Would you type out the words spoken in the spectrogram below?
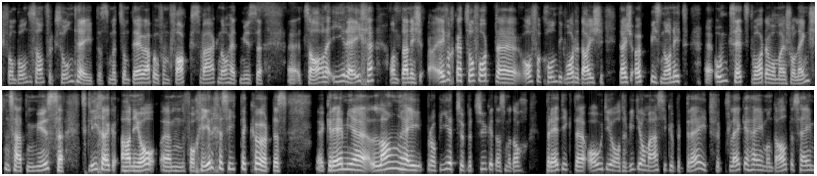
vom Bundesamt für Gesundheit, dass man zum Teil eben auf dem Faxweg noch hat müssen, äh, Zahlen einreichen und dann ist einfach sofort äh, offenkundig geworden, da ist, da ist etwas noch nicht äh, umgesetzt worden, wo man schon längstens hätte müssen. Das Gleiche habe ich auch ähm, von Kirchenseite gehört, dass Gremien lange haben probiert zu überzeugen, dass man doch Predigten audio- oder videomäßig überträgt für Pflegeheim und Altersheim,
